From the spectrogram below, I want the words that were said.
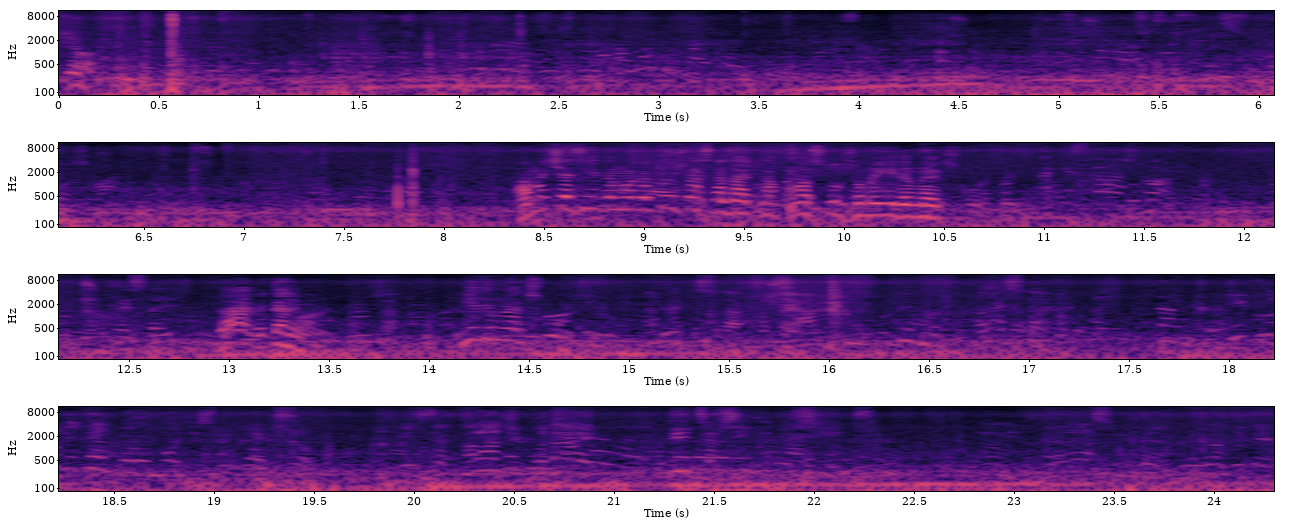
Все. А ми зараз їдемо, можна точно сказати на пласту, що ми їдемо на екскурсію. Так, Віталій Іванович? Їдемо на екскурсію. Нікуди йдемо по роботі слухай, що? Після таланчик подали, дивіться всі всі. Раз іде, два іде.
